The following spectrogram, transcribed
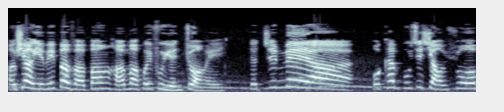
好像也没办法帮蛤蟆恢复原状哎。小师妹啊，我看不是小说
